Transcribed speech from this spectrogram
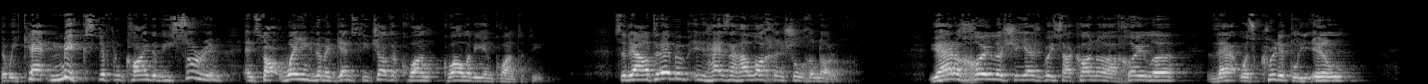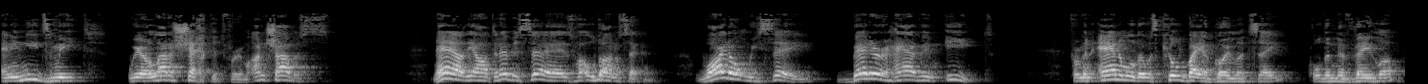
that we can't mix different kind of isurim and start weighing them against each other, quality and quantity. So the Alter Rebbe it has a halach in Shulchan Aruch. You had a choyle sheyesh sakana, a choyle that was critically ill, and he needs meat. We are allowed to shechted for him on Shabbos. Now the Alter Rebbe says, hold on a second. Why don't we say, better have him eat from an animal that was killed by a goy, let's say, called a nevela,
